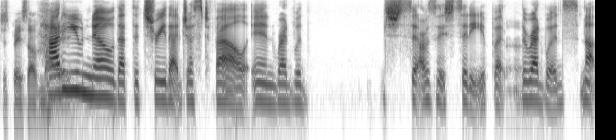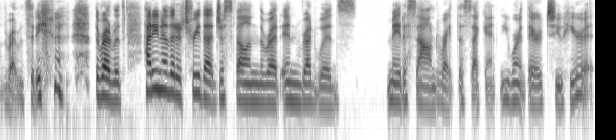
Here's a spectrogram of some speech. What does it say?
just based off my How do you know that the tree that just fell in Redwood, I would say city, but Uh-huh. the redwoods, not the redwood city, the redwoods. How do you know that a tree that just fell in the red in redwoods made a sound right the second? You weren't there to hear it.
